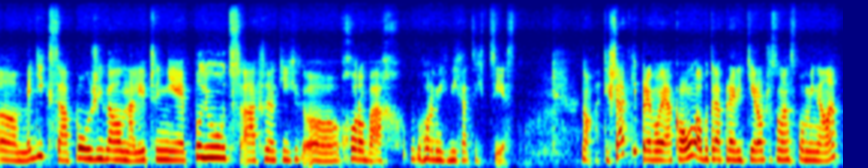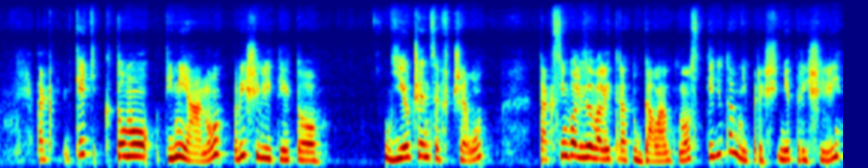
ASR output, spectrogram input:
uh, medík sa používal na liečenie pľúc a všetkých uh, chorobách horných dýchacích ciest. No a tie šatky pre vojakov, alebo teda pre rytierov, čo som vám spomínala, tak keď k tomu Timiánu prišili tieto dievčence včelu, tak symbolizovali teda tú galantnosť. Keď ju tam nepriš- neprišili,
